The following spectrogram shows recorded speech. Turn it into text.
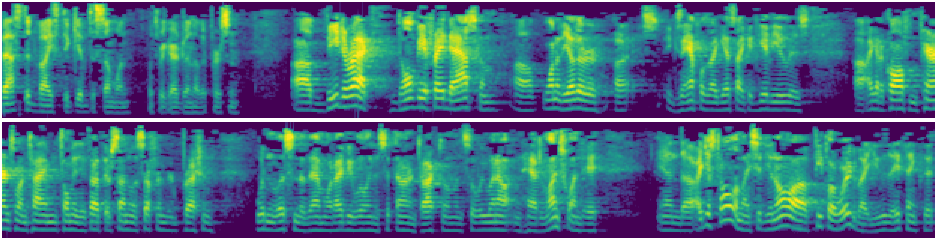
best advice to give to someone with regard to another person? Uh, be direct. Don't be afraid to ask them. Uh, one of the other uh, examples I guess I could give you is uh, I got a call from parents one time, told me they thought their son was suffering from depression, wouldn't listen to them. Would I be willing to sit down and talk to him? And so we went out and had lunch one day. And uh, I just told them, I said, you know, uh, people are worried about you. They think that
